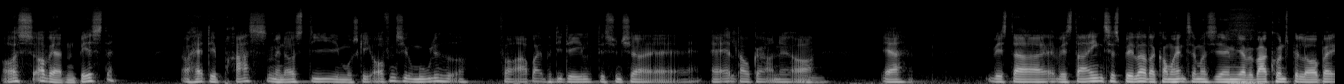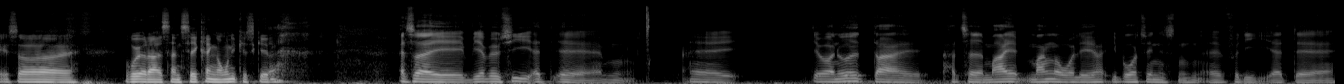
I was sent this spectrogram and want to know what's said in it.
også at være den bedste, og have det pres, men også de måske offensive muligheder for at arbejde på de dele, det synes jeg er, er altafgørende. Og mm. ja, hvis der, hvis der er en til spiller, der kommer hen til mig og siger, at jeg vil bare kun spille opad, så, ryger der altså en sikring oven i kasketten. Ja. altså, øh, jeg vil jo sige, at øh, øh, det var noget, der øh, har taget mig mange år at lære i bordtennisen, øh, fordi at øh,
